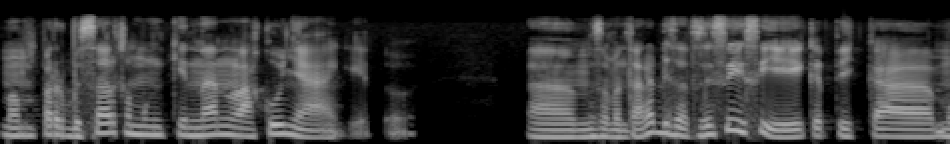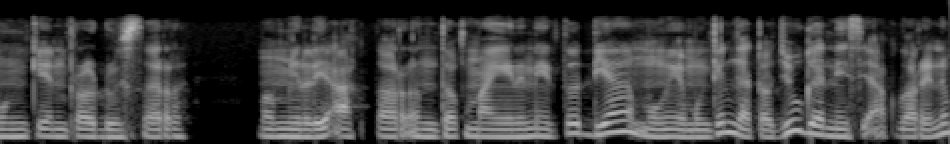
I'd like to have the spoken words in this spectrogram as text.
memperbesar kemungkinan lakunya gitu. Um, sementara di satu sisi sih ketika mungkin produser memilih aktor untuk mainin itu dia mungkin mungkin nggak tahu juga nih si aktor ini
